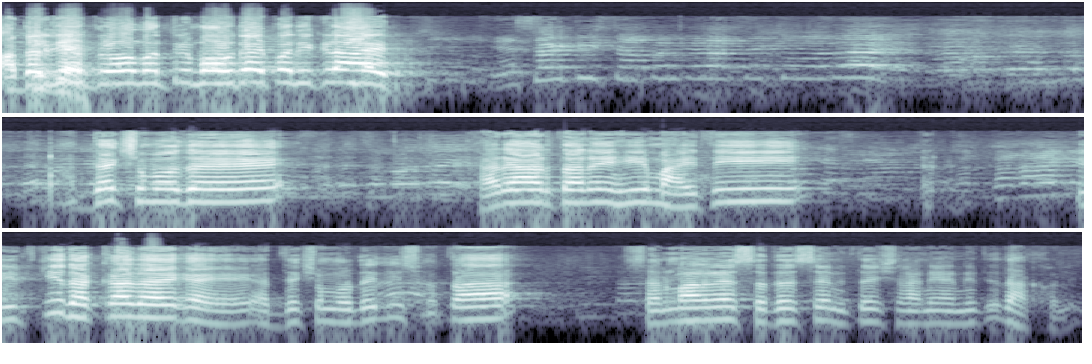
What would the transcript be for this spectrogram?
आदरणीय गृहमंत्री महोदय पण इकडे आहेत. अध्यक्ष महोदय खऱ्या अर्थाने ही माहिती इतकी धक्कादायक आहे. अध्यक्ष महोदय की स्वतः सन्माननीय सदस्य नितेश राणे यांनी ती दाखवली.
